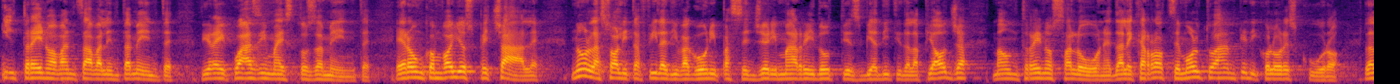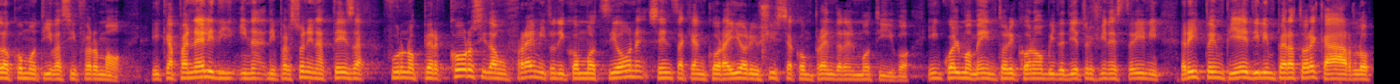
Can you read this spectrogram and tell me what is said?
Il treno avanzava lentamente, direi quasi maestosamente. Era un convoglio speciale, non la solita fila di vagoni passeggeri mal ridotti e sbiaditi dalla pioggia, ma un treno salone, dalle carrozze molto ampie di colore scuro. La locomotiva si fermò. I capannelli di, in- di persone in attesa furono percorsi da un fremito di commozione senza che ancora io riuscissi a comprendere il motivo. In quel momento riconobbi da dietro i finestrini, ritto in piedi, l'imperatore Carlo,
